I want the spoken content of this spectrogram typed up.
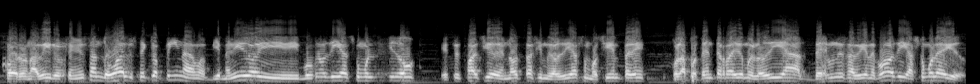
coronavirus. Señor Sandoval, ¿usted qué opina? Bienvenido y buenos días. ¿Cómo le ha este espacio de notas y melodías, como siempre, con la potente radio Melodía de lunes a viernes? Buenos días, ¿cómo le ha ido?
